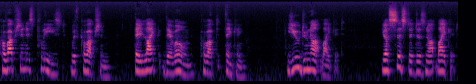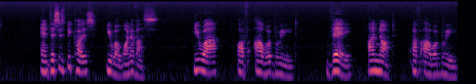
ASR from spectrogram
Corruption is pleased with corruption. They like their own corrupt thinking. You do not like it. Your sister does not like it. And this is because you are one of us. You are of our breed. They are not of our breed.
